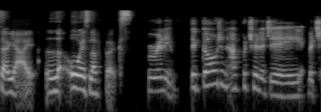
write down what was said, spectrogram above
So yeah, I l- always loved books. Brilliant. The Golden Apple trilogy, which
